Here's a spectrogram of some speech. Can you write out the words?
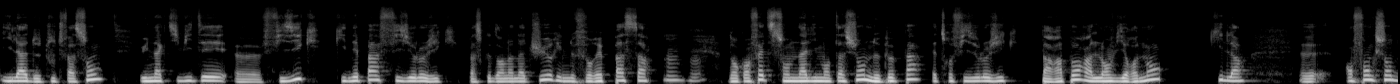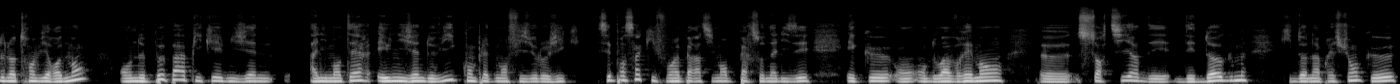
il a de toute façon une activité euh, physique qui n'est pas physiologique, parce que dans la nature, il ne ferait pas ça. Mmh Donc en fait, son alimentation ne peut pas être physiologique par rapport à l'environnement qu'il a. Euh, en fonction de notre environnement, on ne peut pas appliquer une hygiène alimentaire et une hygiène de vie complètement physiologique. C'est pour ça qu'il faut impérativement personnaliser et qu'on on doit vraiment euh, sortir des, dogmes qui donnent l'impression que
